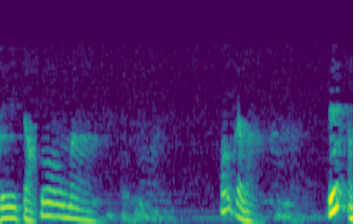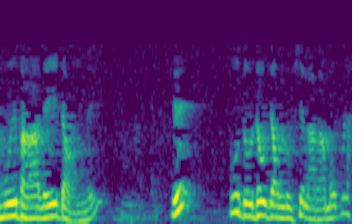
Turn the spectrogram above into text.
လေးတောင်ဟုတ်မလားဟုတ်ကလားဟင်အမွေပါလေးတောင်လေဟင်ကုသိုလ်တို့ကြောင့်လူဖြစ်လာတာမဟုတ်ဘူးလာ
